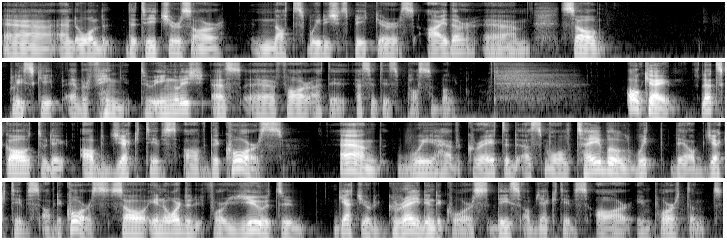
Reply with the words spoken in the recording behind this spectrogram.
uh, and all the teachers are not Swedish speakers either. Um, so please keep everything to English as uh, far it, as it is possible. Okay, let's go to the objectives of the course. And we have created a small table with the objectives of the course. So in order for you to get your grade in the course, these objectives are important.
